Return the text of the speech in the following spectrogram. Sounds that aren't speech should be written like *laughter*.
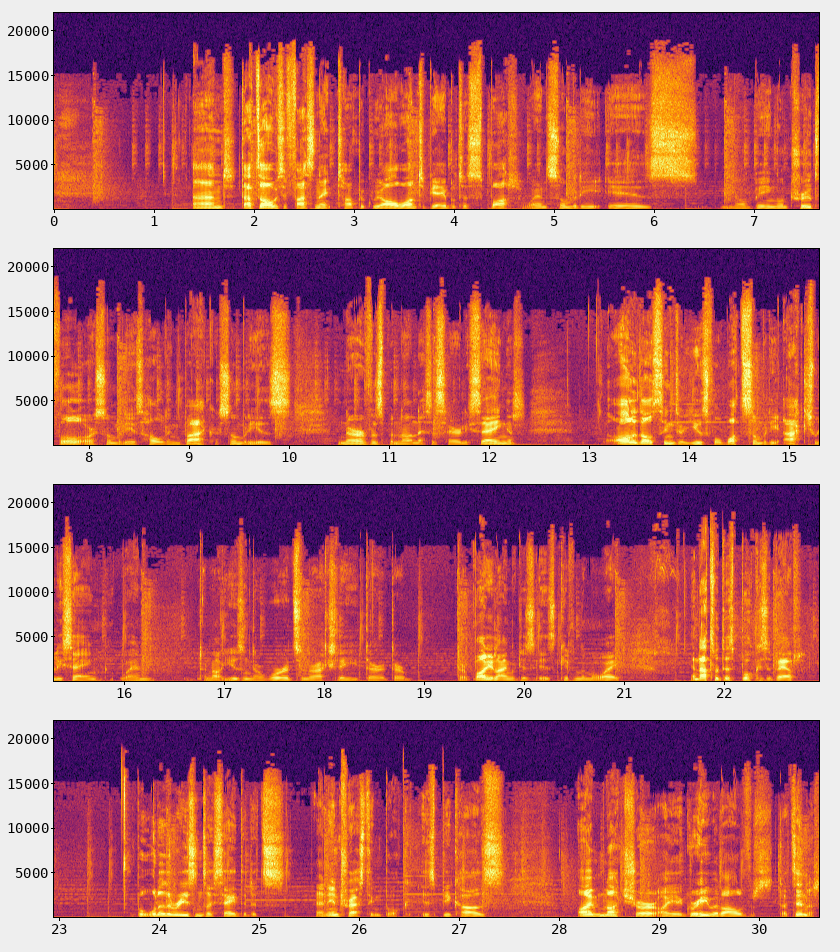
And that's always a fascinating topic. We all want to be able to spot when somebody is, you know, being untruthful or somebody is holding back or somebody is nervous but not necessarily saying it. All of those things are useful. What's somebody actually saying when they're not using their words and they're actually their their their body language is, is giving them away. And that's what this book is about. But one of the reasons I say that it's an interesting book is because I'm not sure I agree with all of it that's in it.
